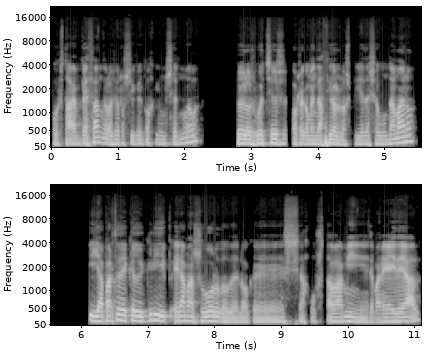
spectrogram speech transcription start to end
pues estaba empezando, los otros sí que cogí un set nuevo pero los wedges, por recomendación, los pillé de segunda mano Y aparte de que el grip era más gordo de lo que se ajustaba a mí de manera ideal,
